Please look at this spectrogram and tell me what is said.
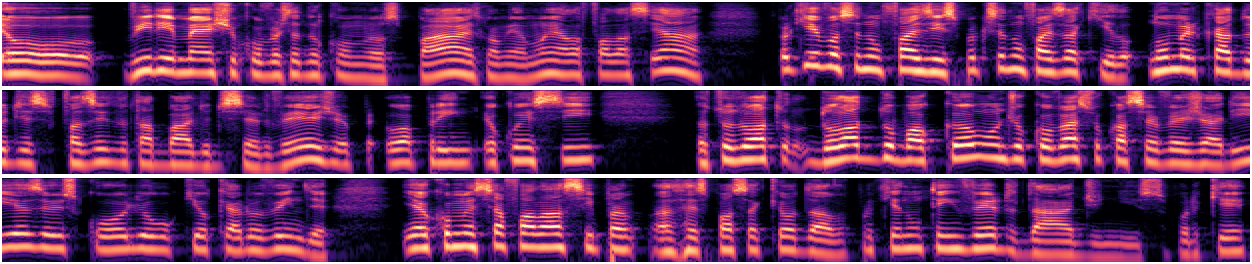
eu vira e mexe conversando com meus pais, com a minha mãe, ela fala assim: ah, por que você não faz isso? Por que você não faz aquilo? No mercado de fazendo trabalho de cerveja, eu aprendi, eu conheci. Eu estou do do lado do balcão onde eu converso com as cervejarias, eu escolho o que eu quero vender. E aí eu comecei a falar assim, pra, a resposta que eu dava, porque não tem verdade nisso. Porque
